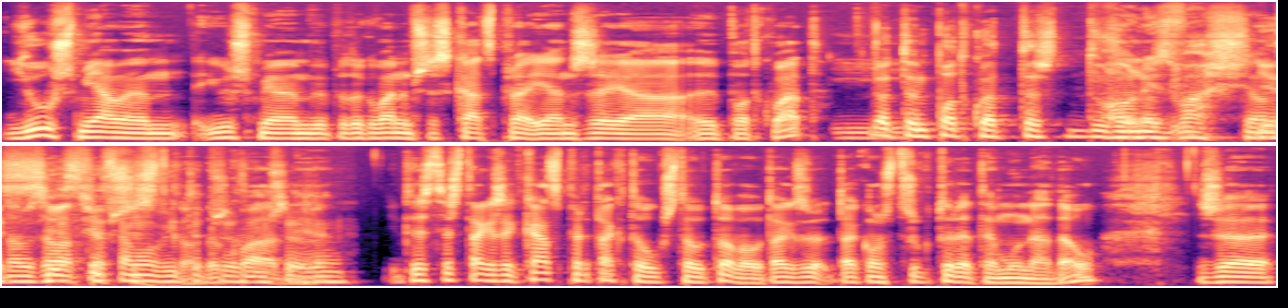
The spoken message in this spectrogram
już miałem, już miałem wyprodukowany przez Kacpra i Andrzeja y, podkład. I no ten podkład też dużo... On jest właśnie, on jest, tam załatwia wszystko, dokładnie. I to jest też tak, że Kacper tak to ukształtował, tak, że taką strukturę temu nadał, że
